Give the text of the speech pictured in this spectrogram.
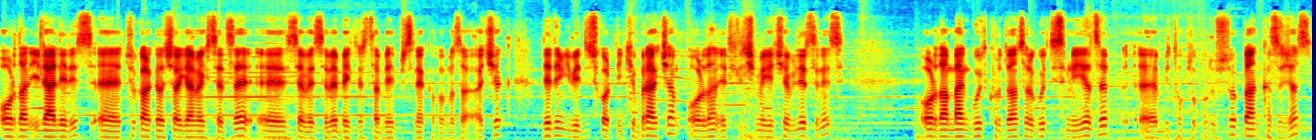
Oradan ilerleriz. E, Türk arkadaşlar gelmek istese e, seve seve bekleriz tabii hepsine kapımız açık. Dediğim gibi Discord linki bırakacağım. Oradan etkileşime geçebilirsiniz. Oradan ben guild kurduktan sonra guild ismini yazıp e, bir topluluk oluşturup rank kasacağız.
